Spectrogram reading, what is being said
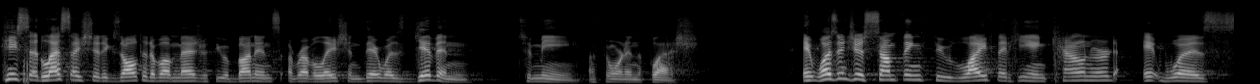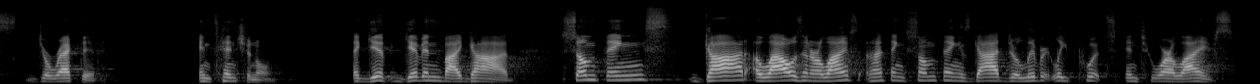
He said, Lest I should exalt it above measure through abundance of revelation, there was given to me a thorn in the flesh. It wasn't just something through life that he encountered, it was directed, intentional, a gift given by God. Some things God allows in our lives, and I think some things God deliberately puts into our lives.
